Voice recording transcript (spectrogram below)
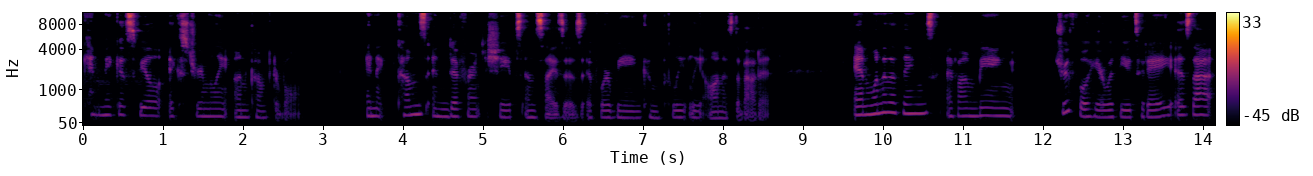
can make us feel extremely uncomfortable. And it comes in different shapes and sizes if we're being completely honest about it. And one of the things, if I'm being truthful here with you today, is that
